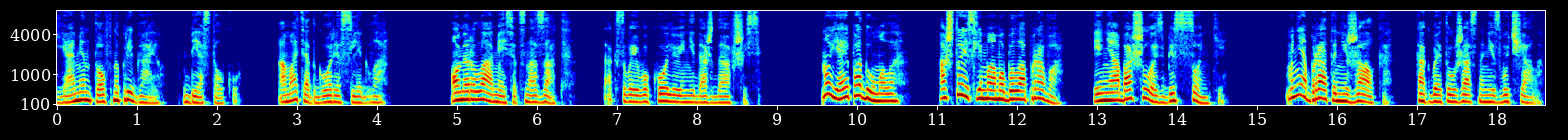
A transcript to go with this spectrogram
Я ментов напрягаю, без толку. А мать от горя слегла. Умерла месяц назад, так своего Колю и не дождавшись. Ну, я и подумала, а что, если мама была права и не обошлось без Соньки? Мне брата не жалко, как бы это ужасно ни звучало.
